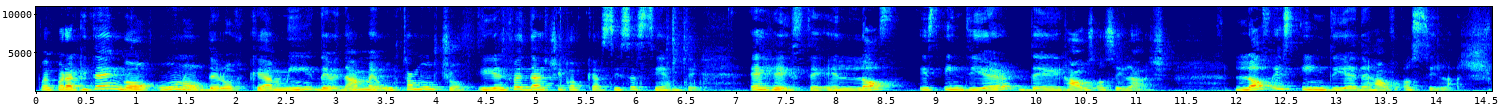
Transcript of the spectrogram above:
Pues por aquí tengo uno de los que a mí de verdad me gusta mucho. Y es verdad, chicos, que así se siente. Es este, el Love is in the Air de House of Silage. Love is in the Air de House of Silage.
